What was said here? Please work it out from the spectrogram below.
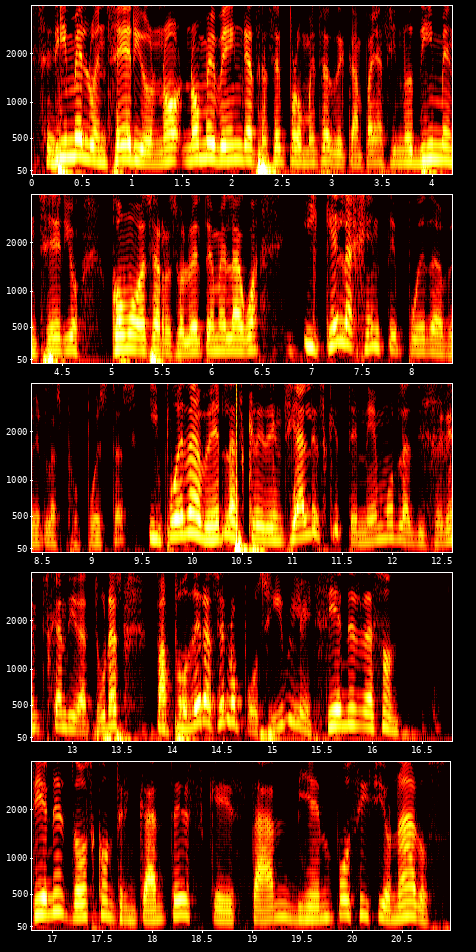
Sí. Dímelo en serio, no, no me vengas a hacer promesas de campaña, sino dime en serio cómo vas a resolver el tema del agua y que la gente pueda ver las propuestas y pueda ver las credenciales que tenemos, las diferentes candidaturas, para poder hacer lo posible. Tienes razón. Tienes dos contrincantes que están bien posicionados.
